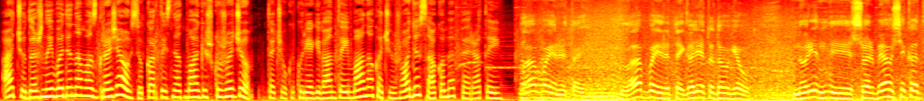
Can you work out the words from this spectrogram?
Ačiū dažnai vadinamas gražiausiu, kartais net magišku žodžiu, tačiau kai kurie gyventojai mano, kad šį žodį sakome per retai. Labai retai, labai retai, galėtų daugiau. Nori, svarbiausia, kad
